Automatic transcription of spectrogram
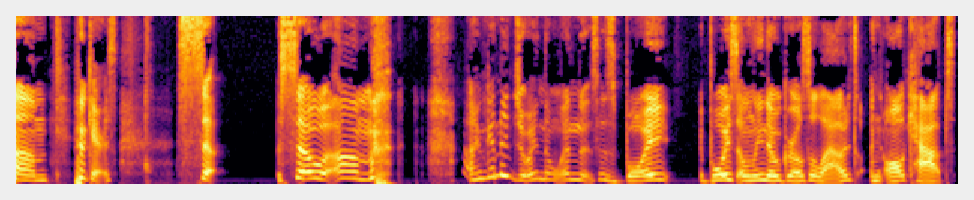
Um, who cares? So so um I'm gonna join the one that says boy boys only no girls allowed it's in all caps.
